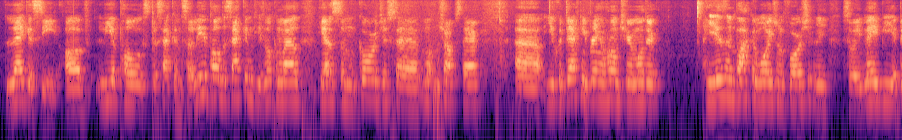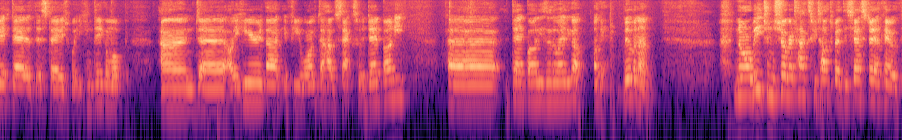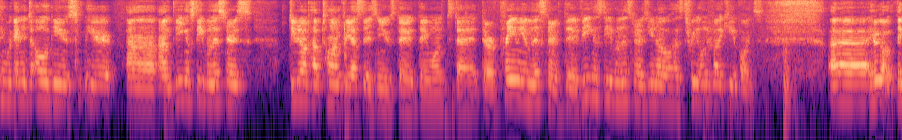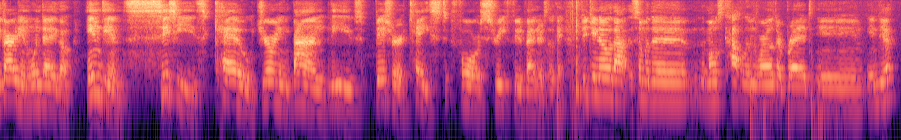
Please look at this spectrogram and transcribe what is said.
legacy of Leopold II. So Leopold II, he's looking well. He has some gorgeous uh, mutton chops there. Uh, you could definitely bring him home to your mother. He is in black and white, unfortunately, so he may be a bit dead at this stage, but you can dig him up. And uh, I hear that if you want to have sex with a dead body, uh, dead bodies are the way to go. Okay, moving on. Norwegian sugar tax, we talked about this yesterday. Okay, I think we're getting into old news here. Uh, and Vegan Steven listeners do not have time for yesterday's news. They, they want, the, they're a premium listener. The Vegan Steven listener, as you know, has 300 IQ points. Uh, here we go. The Guardian, one day ago. Indian cities cow during ban leaves bitter taste for street food vendors. Okay, did you know that some of the the most cattle in the world are bred in India?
